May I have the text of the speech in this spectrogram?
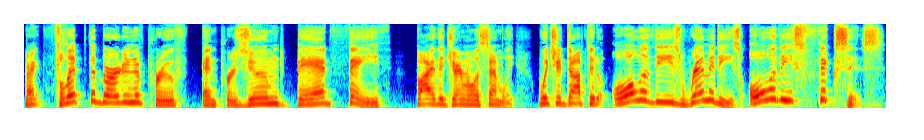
Right. Flipped the burden of proof and presumed bad faith by the General Assembly, which adopted all of these remedies, all of these fixes.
